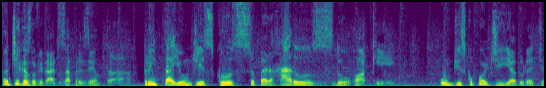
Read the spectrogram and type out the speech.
Antigas Novidades apresenta 31 discos super raros do rock. Um disco por dia durante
